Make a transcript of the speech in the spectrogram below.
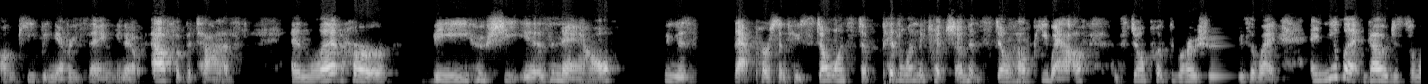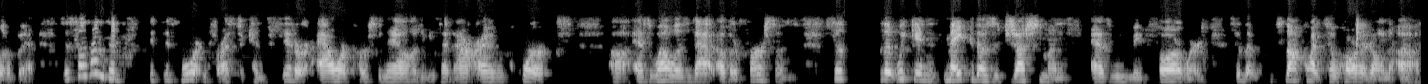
on keeping everything, you know, alphabetized and let her be who she is now, who is that person who still wants to piddle in the kitchen and still mm-hmm. help you out and still put the groceries away and you let go just a little bit. So sometimes it's, it's important for us to consider our personalities and our own quirks uh, as well as that other person's so that we can make those adjustments as we move forward so that it's not quite so hard on us.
